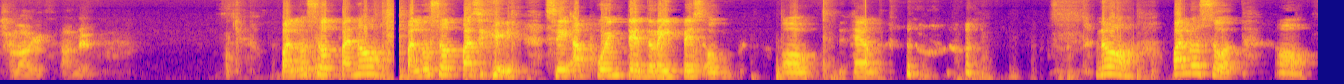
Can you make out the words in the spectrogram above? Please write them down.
sa langit. Amen. Palusot pa no, palusot pa si si appointed rapist of of hell. no, palusot. Oh,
